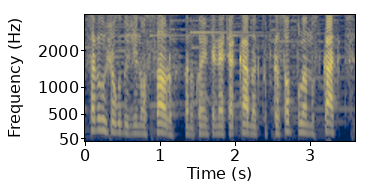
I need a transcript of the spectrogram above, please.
Sabe o jogo do dinossauro? Quando, quando a internet acaba, que tu fica só pulando os cactos?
